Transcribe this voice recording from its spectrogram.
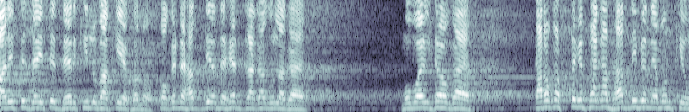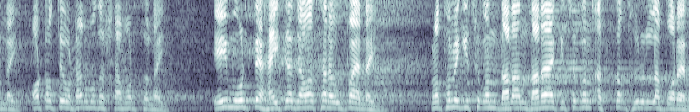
বাড়িতে যাইতে দেড় কিলো বাকি এখনও। পকেটে হাত দিয়ে দেখেন টাকাগুলা গায়েব, মোবাইলটাও গায়েব। কারও কাছ থেকে টাকা ধার নেবেন এমন কেউ নাই, অটোতে ওঠার মতো সামর্থ্য নাই। এই মুহূর্তে হাইটা যাওয়া ছাড়া উপায় নাই। প্রথমে কিছুক্ষণ দাঁড়ান, দাঁড়ায় কিছুক্ষণ আস্তাক ফিরুল্লাহ পড়েন।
